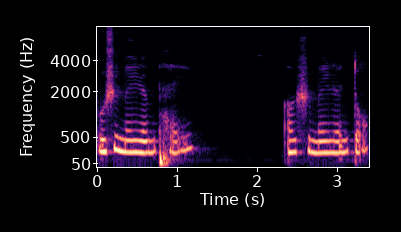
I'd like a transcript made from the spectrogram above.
不是没人陪，而是没人懂。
